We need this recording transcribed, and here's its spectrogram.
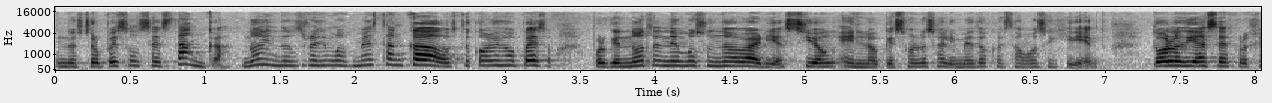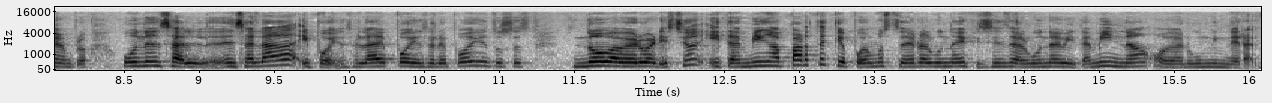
nuestro peso se estanca, ¿no? Y nosotros decimos, me he estancado, estoy con el mismo peso, porque no tenemos una variación en lo que son los alimentos que estamos ingiriendo. Todos los días es, por ejemplo, una ensalada y pollo, ensalada de pollo, ensalada de pollo, entonces no va a haber variación y también aparte que podemos tener alguna deficiencia de alguna vitamina o de algún mineral.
